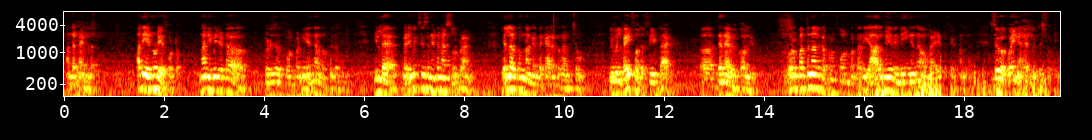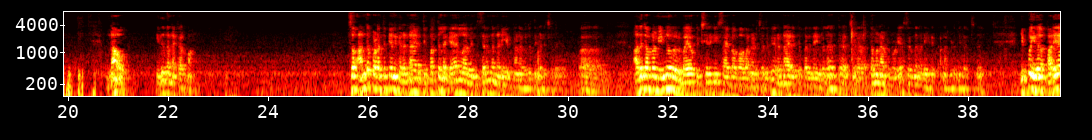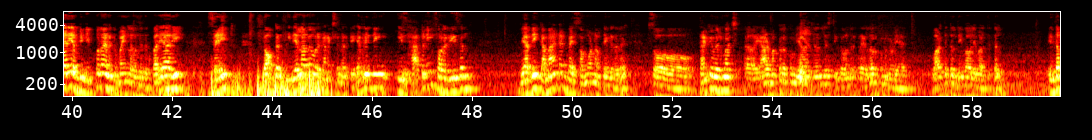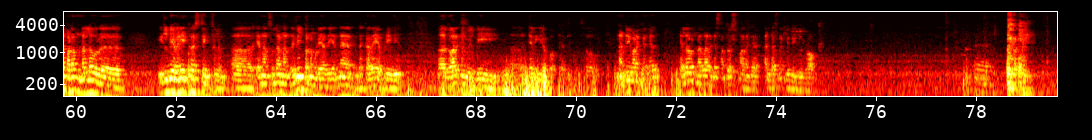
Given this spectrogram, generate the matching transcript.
அந்த டைம்ல அது என்னுடைய போட்டோ நான் இமீடியட்டா ப்ரொடியூசர் ஃபோன் பண்ணி என்ன அந்த அப்படின்னு. இல்ல மெடிமிக்ஸ் இஸ் இன்டர்நேஷனல் பிராண்ட் எல்லாருக்கும் நாங்க இந்த calendar அனுப்பிச்சோம். We will wait for the feedback then I will call you ஒரு பத்து நாளுக்கு அப்புறம் ஃபோன் பண்றாரு. யாருமே இது நீங்கன்னு அவங்க ஐடென்டிஃபை பண்ணல. So going ahead with shooting now இதுதானே கர்மா. ஸோ அந்த படத்துக்கு எனக்கு ரெண்டாயிரத்தி பத்துல கேரளாவின் சிறந்த நடிகருக்கான விருது கிடைச்சது. அதுக்கப்புறம் இன்னொரு ஒரு பயோபிக் ஷிரிடி சாய்பாபாவா நடிச்சதுக்கு ரெண்டாயிரத்தி பதினைந்துல தமிழ்நாட்டினுடைய சிறந்த நடிகருக்கான விருது கிடைச்சது. இப்போ இதுல பரியாரி அப்படின்னு இப்பதான் எனக்கு மைண்ட்ல வந்தது. பரியாரி செயிட் டாக்டர் இது எல்லாமே ஒரு கனெக்ஷன் இருக்கு. Everything is happening for a reason we are being commanded by someone அப்படிங்கிறது so thank you very much Yazh மக்களுக்கும் யாழ் ஜேர்னலிஸ்ட் இங்கே வந்திருக்கிற எல்லோருக்கும் என்னுடைய வாழ்த்துக்கள் தீபாவளி வாழ்த்துக்கள். இந்த படம் நல்ல ஒரு it be very interesting film ஏன்னா சொல்ல நான் ரிவீல் பண்ண முடியாது என்ன இந்த கதை அப்படின்னு. Uh, Dwarakan will be telling you about so நன்றி வணக்கங்கள். எல்லோரும் நல்லா இருங்க சந்தோஷமா இருங்க. அண்ட் டெஃபினெட்லி வில் ராக்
